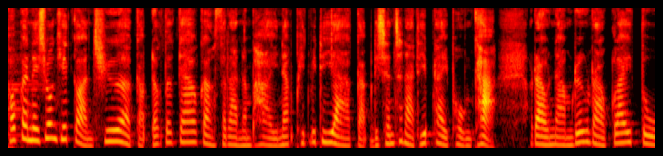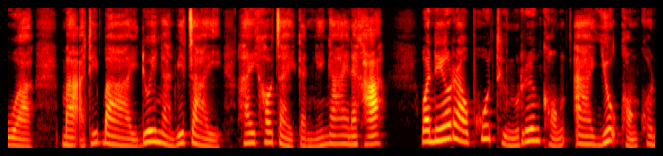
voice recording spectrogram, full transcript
พบกันในช่วงคิดก่อนเชื่อกับ ดรแก้วกังสดานนภัยนักพิษวิทยากับดิฉันชนาทิพไพรพงศ์ค่ะ เรานำเรื่องราวใกล้ตัว มาอธิบายด้วยงานวิจัยให้เข้าใจกันง่าย ๆนะคะ วันนี้เราพูดถึงเรื่องของอายุของคน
